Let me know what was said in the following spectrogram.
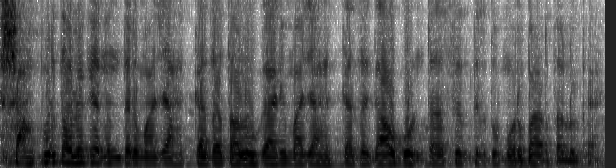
शहापूर तालुक्यानंतर माझ्या हक्काचा तालुका आणि माझ्या हक्काचं गाव कोणतं असेल तर तो मुरबाड तालुका आहे.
